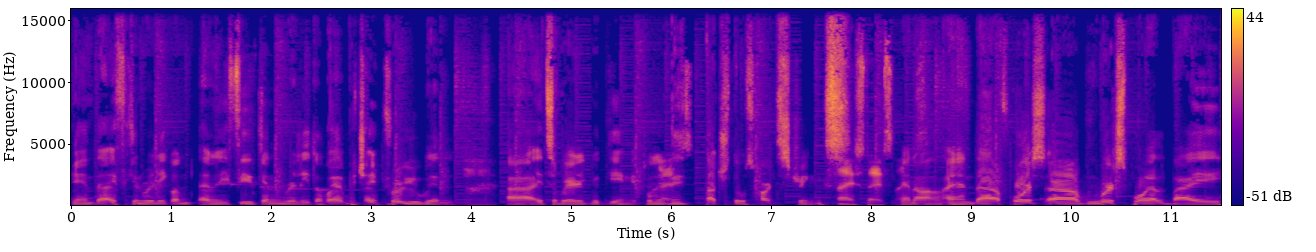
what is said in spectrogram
And uh, if you can relate on, and if you can relate on, which I'm sure you will, Mhm. uh, it's a very good game. It will Nice. really touch those heartstrings Nice, nice, nice. and all. And uh, of course, uh, we were spoiled by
